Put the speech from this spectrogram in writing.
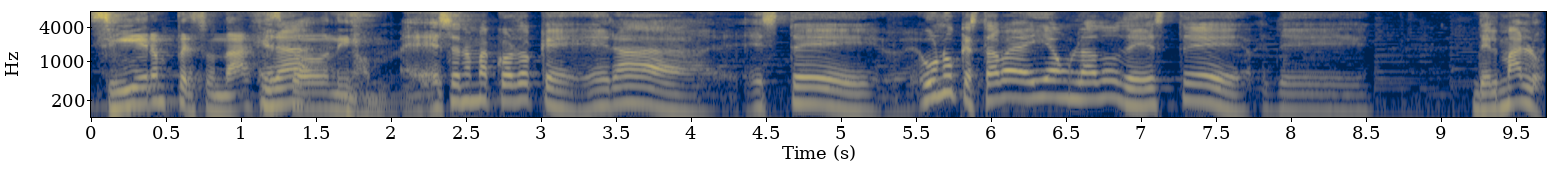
Sí, eran personajes, Era, Tony. no, ese no me acuerdo que era este uno que estaba ahí a un lado de este de del malo.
